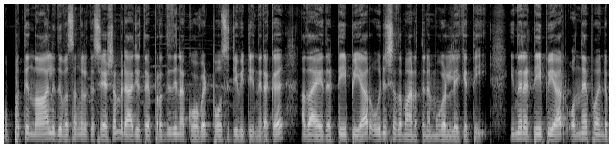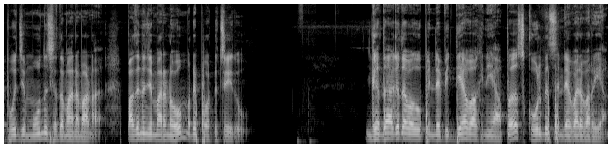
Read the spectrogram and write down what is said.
മുപ്പത്തിനാല് ദിവസങ്ങൾക്ക് ശേഷം രാജ്യത്തെ പ്രതിദിന കോവിഡ് പോസിറ്റിവിറ്റി നിരക്ക് അതായത് ടി പി ആർ ഒരു ശതമാനത്തിന് മുകളിലേക്ക് എത്തി ഇന്നലെ ടി പി ആർ ഒന്ന് പോയിന്റ് പൂജ്യം മൂന്ന് ശതമാനമാണ്. പതിനഞ്ച് മരണവും റിപ്പോർട്ട് ചെയ്തു. ഗതാഗത വകുപ്പിന്റെ വിദ്യാവാഹിനി ആപ്പ് സ്കൂൾ ബസ്സിന്റെ വരവറിയാം.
